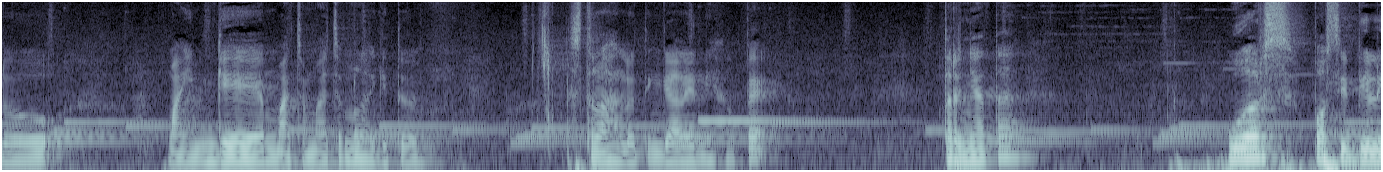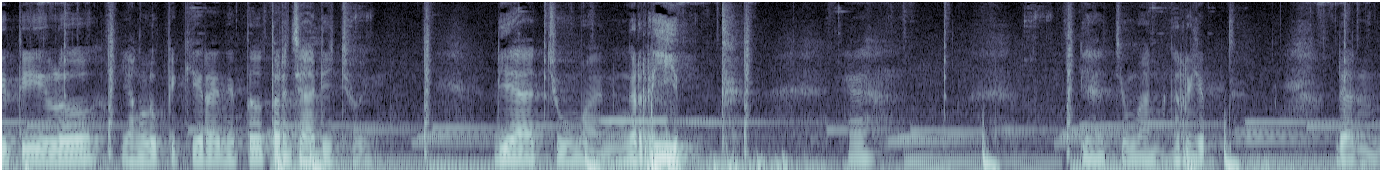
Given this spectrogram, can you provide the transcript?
Lu main game macam-macam lah gitu. Setelah lu tinggalin nih HP ternyata worst possibility lu yang lu pikirin itu terjadi cuy. Dia cuman ngerit ya. Dia cuman ngerit. Dan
